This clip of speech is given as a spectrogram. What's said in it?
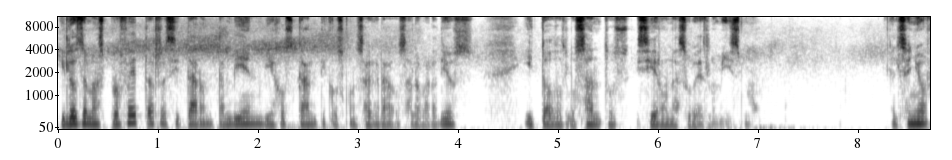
Y los demás profetas recitaron también viejos cánticos consagrados a alabar a Dios, y todos los santos hicieron a su vez lo mismo. El Señor,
